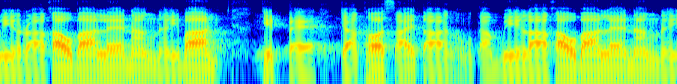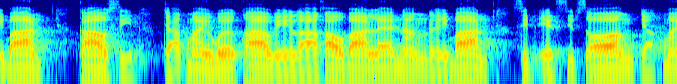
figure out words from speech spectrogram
เวลาเข้าบ้านและนั่งในบ้านเจ็ดแปดจากทอดสายตาลงต่ำเวลาเข้าบ้านและนั่งในบ้าน90จากไม่เวิกผ้าเวลาเข้าบ้านและนั่งในบ้าน 11 12จากไม่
